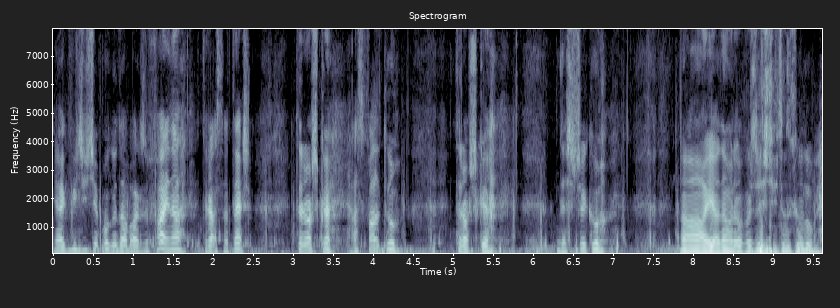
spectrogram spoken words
Jak widzicie, pogoda bardzo fajna, trasa też. Troszkę asfaltu, troszkę deszczyku. O, jadą rowerzyści, to co lubię.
